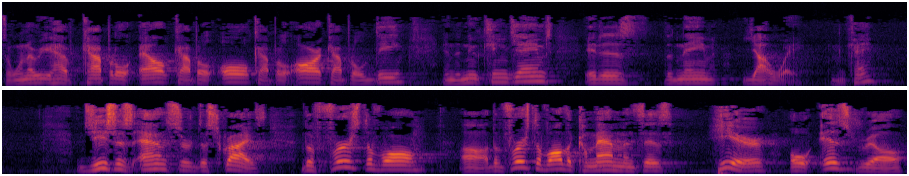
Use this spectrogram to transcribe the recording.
So whenever you have capital L, capital O, capital R, capital D in the New King James, it is the name Yahweh. Okay? Jesus' answer describes the first of all, uh, the first of all the commandments is, Hear, O Israel,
